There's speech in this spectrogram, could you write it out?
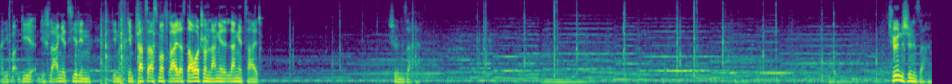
Ja, die, die, die schlagen jetzt hier den, den, den Platz erstmal frei. Das dauert schon lange, lange Zeit. Schöne Sache. Schöne, schöne Sache.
